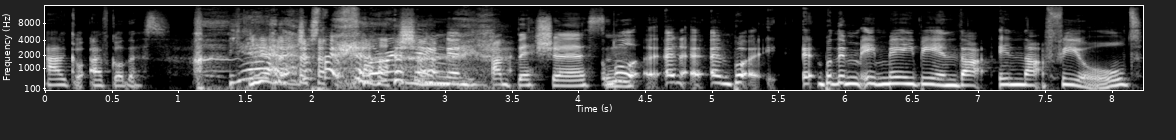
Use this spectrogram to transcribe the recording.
I got, I've got this. yeah, they're just like flourishing and ambitious. And, well, and, and but but it may be in that in that field,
